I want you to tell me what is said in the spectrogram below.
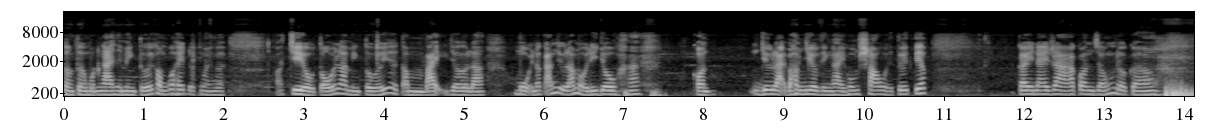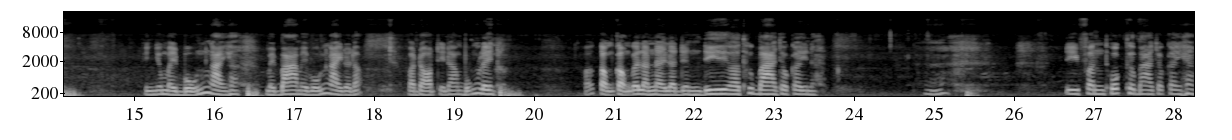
Thường thường một ngày thì mình tưới không có hết được mọi người. Ờ, chiều tối là mình tưới tầm 7 giờ là muỗi nó cắn dữ lắm rồi đi vô ha. Còn dư lại bao nhiêu thì ngày hôm sau thì tưới tiếp. Cây này ra còn giống được uh, hình như 14 ngày ha 13 14 ngày rồi đó. Và đọt thì đang búng lên. Đó, tổng cộng cái lần này là đi uh, thứ ba cho cây này. Đó đi phân thuốc thứ ba cho cây ha.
